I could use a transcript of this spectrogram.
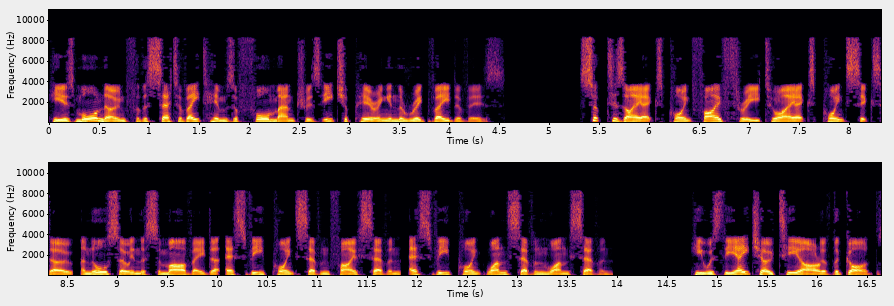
He is more known for the set of eight hymns of four mantras each appearing in the Rig Veda viz. Suktas IX.53 to IX.60, and also in the Samaveda SV.757, SV.1717. He was the HOTR of the gods.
